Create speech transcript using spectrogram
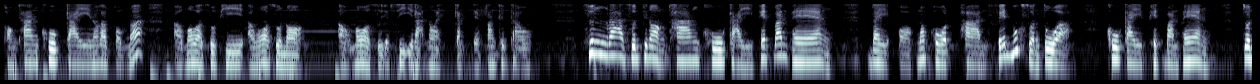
ของทางครูไก่นะครับผมเนาะเอามาว้าสูพีเอามาว้าสูน้อง เอามาว้าสู่ FC อีหลาน้อยกันได้ฟังคือเก่า ซึ่งล่าสุดพี่น้องทางครูไก่เพชรบ้านแพง ได้ออกมาโพสต์ผ่าน Facebook ส่วนตัวครูไก่เพชรบ้านแพง จน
